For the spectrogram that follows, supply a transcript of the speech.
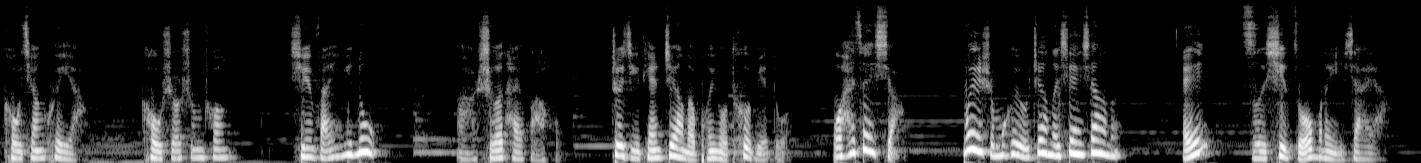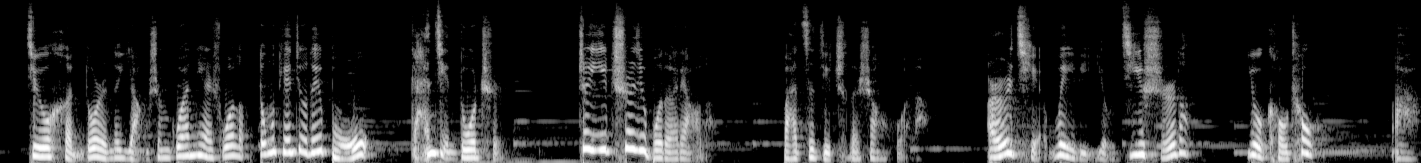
口腔溃疡、口舌生疮、心烦易怒，啊，舌苔发红，这几天这样的朋友特别多。我还在想。为什么会有这样的现象呢？哎，仔细琢磨了一下呀，就有很多人的养生观念说了，冬天就得补，赶紧多吃，这一吃就不得了了，把自己吃的上火了，而且胃里有积食了，又口臭，啊，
